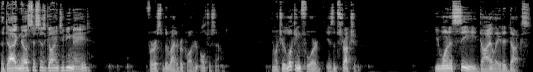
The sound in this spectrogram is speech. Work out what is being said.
The diagnosis is going to be made first with a right upper quadrant ultrasound. And what you're looking for is obstruction. You want to see dilated ducts.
